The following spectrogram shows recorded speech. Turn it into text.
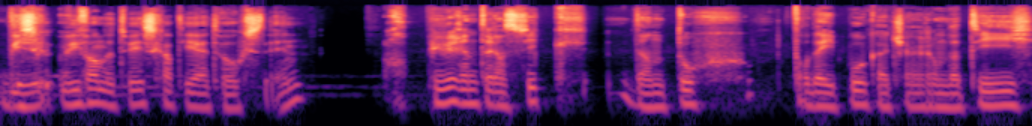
Wie, wie van de twee schat jij het hoogste in? Puur intrinsiek dan toch Tadej Pogacar, omdat die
